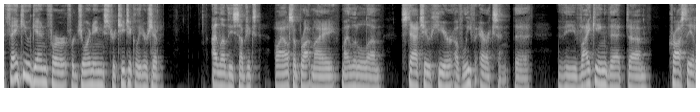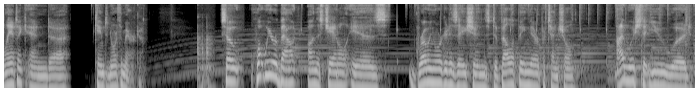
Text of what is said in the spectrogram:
thank you again for, for joining Strategic Leadership. I love these subjects. Oh, I also brought my my little um, statue here of Leif Erikson, the the Viking that um, crossed the Atlantic and uh, came to North America. So, what we're about on this channel is growing organizations, developing their potential. I wish that you would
